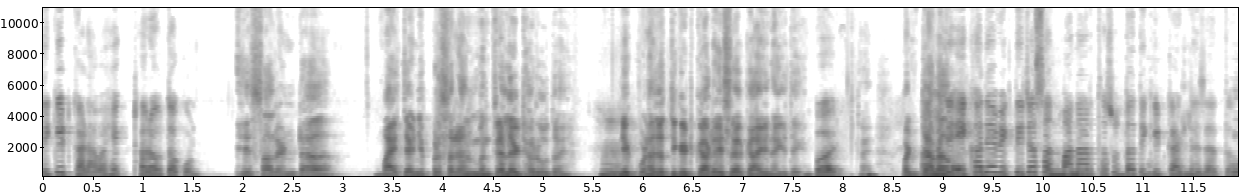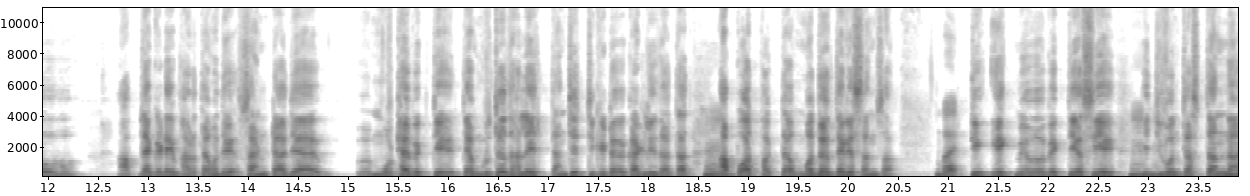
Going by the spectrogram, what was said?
तिकीट काढावं हे ठरवतं कोण? हे साधारणतः माहिती आणि प्रसारण मंत्रालय ठरवतं म्हणजे कोणाचं तिकीट काढायचं काय नाही ते. बर. पण त्याला म्हणजे एखाद्या व्यक्तीच्या सन्मानार्थ सुद्धा तिकीट काढलं जातं. हो हो. आपल्याकडे भारतामध्ये सांगता ज्या मोठ्या व्यक्ती आहेत त्या मृत झालेत त्यांचीच तिकीटं काढली जातात. अपवाद फक्त मदर तेरेसांचा बर. ती एकमेव व्यक्ती अशी आहे की जिवंत असताना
